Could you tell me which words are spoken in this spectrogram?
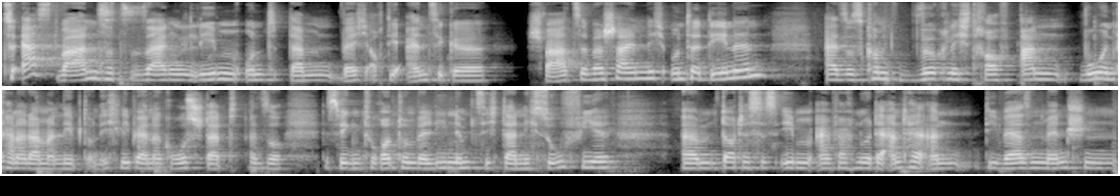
zuerst waren, sozusagen leben und dann wäre ich auch die einzige Schwarze wahrscheinlich unter denen. Also es kommt wirklich drauf an, wo in Kanada man lebt. Und ich lebe ja in einer Großstadt. Also deswegen Toronto und Berlin nimmt sich da nicht so viel. Ähm, dort ist es eben einfach nur der Anteil an diversen Menschen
